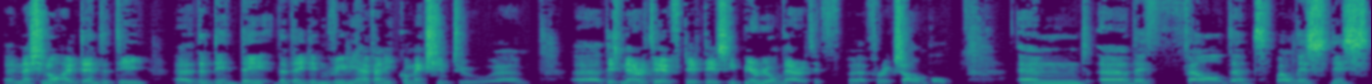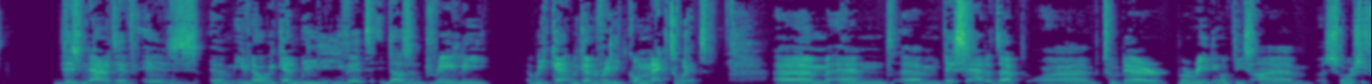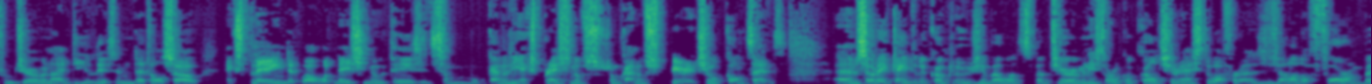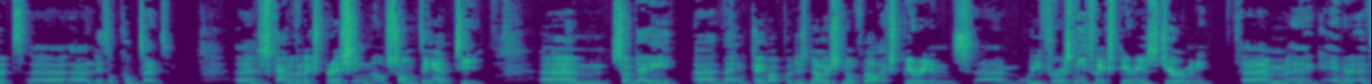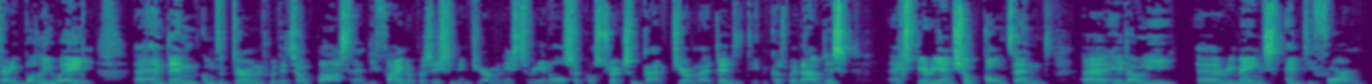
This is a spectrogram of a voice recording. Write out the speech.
A national identity uh, that they that they didn't really have any connection to um, uh, this narrative, this, this imperial narrative, uh, for example, and they felt that well, this this this narrative is, um, even though we can believe it, it doesn't really, we can't, we can't really connect to it. Um, and um, this added up uh, to their reading of these um, sources from German idealism that also explained that, well, what nationhood is, it's some kind of the expression of some kind of spiritual content. Um, so they came to the conclusion, well, what, what German historical culture has to offer us is a lot of form, but uh, uh, little content. Uh, it is kind of an expression of something empty. Um, so they uh, then came up with this notion of well experience. Um, we first need to experience Germany um, in a, a, very bodily way, uh, and then come to terms with its own past and define a position in German history, and also construct some kind of German identity. Because without this experiential content, uh, it only uh, remains empty form.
